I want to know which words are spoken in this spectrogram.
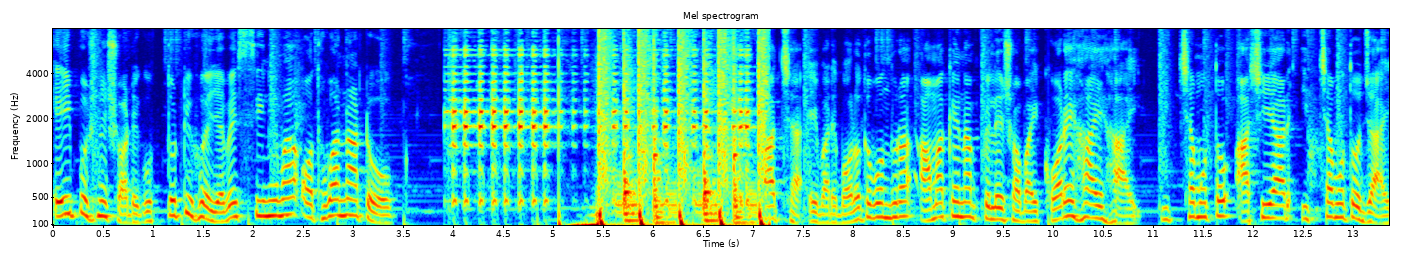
এই প্রশ্নের সঠিক উত্তরটি হয়ে যাবে সিনেমা অথবা নাটক। আচ্ছা এবারে বলো তো বন্ধুরা, আমাকে না পেলে সবাই করে হাই হাই ইচ্ছা মতো আসি আর ইচ্ছা মতো যাই।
